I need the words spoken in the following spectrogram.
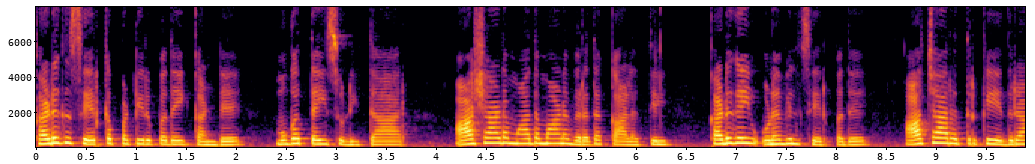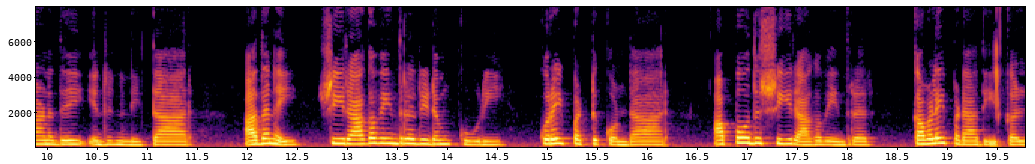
கடுகு சேர்க்கப்பட்டிருப்பதைக் கண்டு முகத்தை சுடித்தார் ஆஷாட மாதமான விரத காலத்தில் கடுகை உணவில் சேர்ப்பது ஆச்சாரத்திற்கு எதிரானது என்று நினைத்தார். அதனை ஸ்ரீ ராகவேந்திரரிடம் கூறி குறைப்பட்டு கொண்டார். அப்போது ஸ்ரீ ராகவேந்திரர் கவலைப்படாதீர்கள்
